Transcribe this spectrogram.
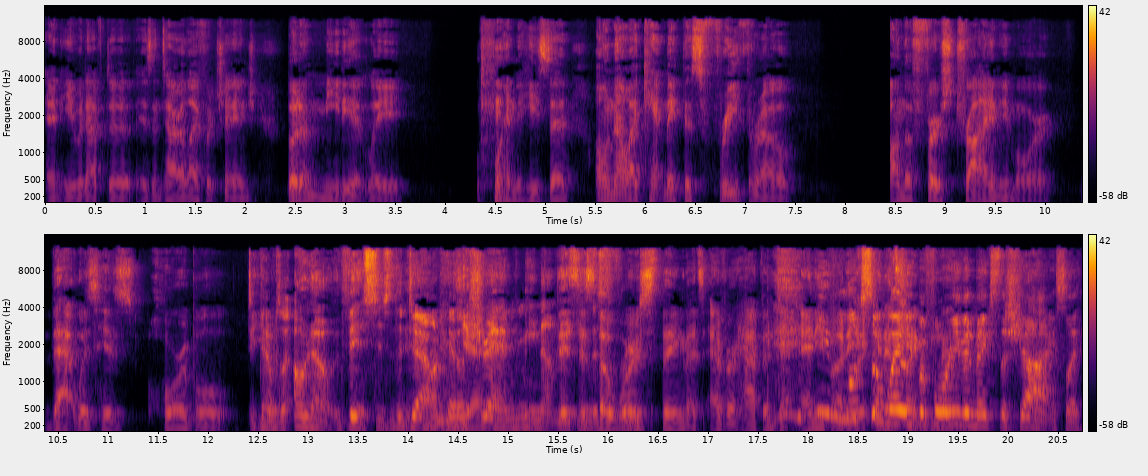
and he would have to, his entire life would change. But immediately, when he said, Oh no, I can't make this free throw on the first try anymore, that was his horrible deal. That was like, oh no, this is the downhill Yeah. trend. Me not this making is the for worst thing that's ever happened to anybody. He anybody. looks And away like, before he even makes the shot. It's like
